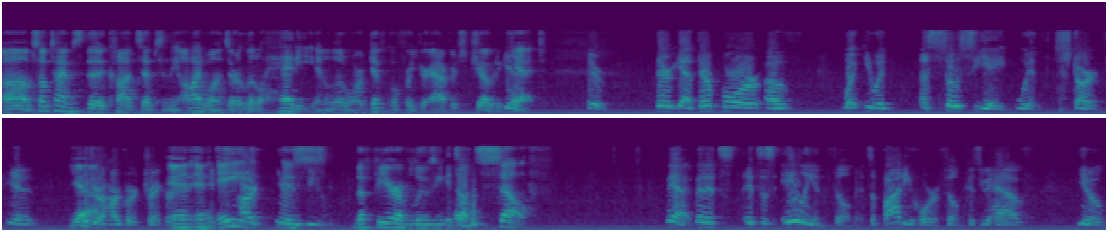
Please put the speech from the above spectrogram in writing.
Um, sometimes the concepts in the odd ones are a little heady and a little more difficult for your average Joe to Yeah. get. They're yeah they're more of what you would associate with Start. If Yeah, you're a hardcore Trekker. and and eight hard- you know, is these- the fear of losing It's a- oneself. Yeah, but it's it's this alien film. It's a body horror film because you have, you know,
